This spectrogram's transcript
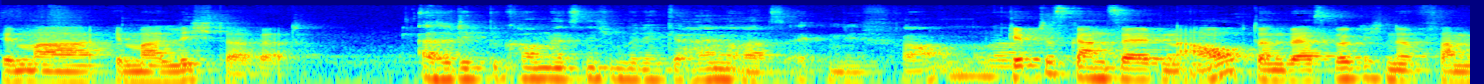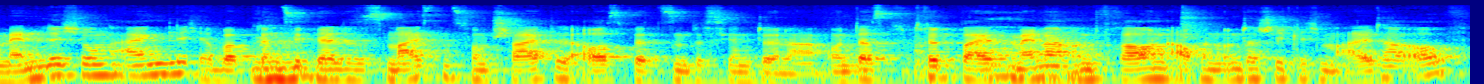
immer, immer lichter wird. Also die bekommen jetzt nicht unbedingt Geheimratsecken, die Frauen, oder? Gibt es ganz selten auch, dann wäre es wirklich eine Vermännlichung eigentlich, aber mhm. prinzipiell mhm. ist es meistens vom Scheitel aus wird es ein bisschen dünner. Und das tritt bei ah. Männern und Frauen auch in unterschiedlichem Alter auf.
